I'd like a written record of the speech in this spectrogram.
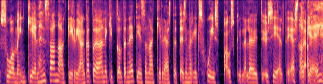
suomen kielen sanakirjaan. Katoin ainakin tuolta netin sanakirjasta, että esimerkiksi huispaus kyllä löytyy sieltä ja sitä, okay.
